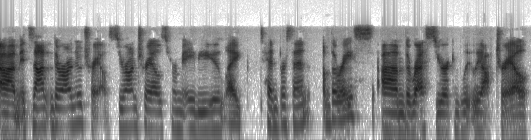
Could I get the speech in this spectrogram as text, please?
Um, it's not there are no trails. You're on trails for maybe like 10% of the race. Um, the rest you are completely off trail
